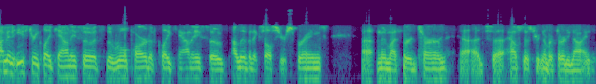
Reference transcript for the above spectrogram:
I'm in eastern Clay County, so it's the rural part of Clay County. So I live in Excelsior Springs. Uh, I'm in my third term. Uh, it's uh, House District number 39.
